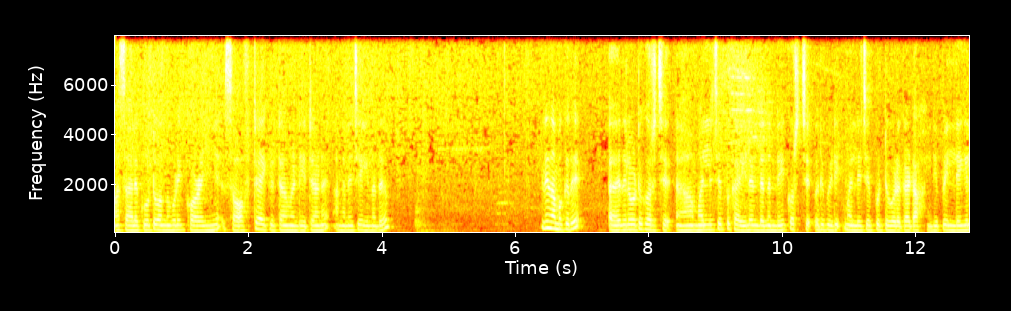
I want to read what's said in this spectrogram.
മസാലക്കൂട്ട് ഒന്നുകൂടി കുഴഞ്ഞ് സോഫ്റ്റായി കിട്ടാൻ വേണ്ടിയിട്ടാണ് അങ്ങനെ ചെയ്യുന്നത്. ഇനി നമുക്കിത് ഇതിലോട്ട് കുറച്ച് മല്ലിച്ചെപ്പ് കയ്യിലുണ്ടെന്നുണ്ടെങ്കിൽ കുറച്ച് ഒരു പിടി മല്ലിച്ചപ്പ് ഇട്ട് കൊടുക്കുക കേട്ടോ. ഇനിയിപ്പോൾ ഇല്ലെങ്കിൽ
